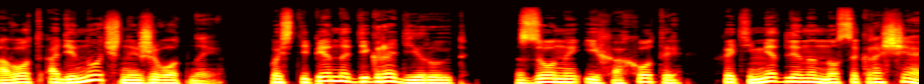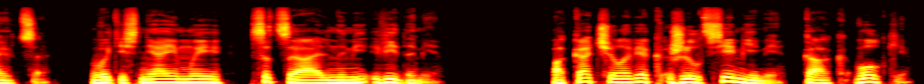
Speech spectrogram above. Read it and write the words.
А вот одиночные животные постепенно деградируют, зоны их охоты хоть и медленно, но сокращаются, вытесняемые социальными видами. Пока человек жил семьями, как волки,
